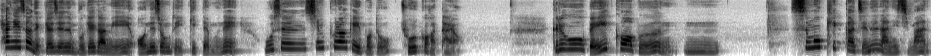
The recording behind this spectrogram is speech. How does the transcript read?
향에서 느껴지는 무게감이 어느 정도 있기 때문에 옷은 심플하게 입어도 좋을 것 같아요. 그리고 메이크업은 음, 스모키까지는 아니지만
